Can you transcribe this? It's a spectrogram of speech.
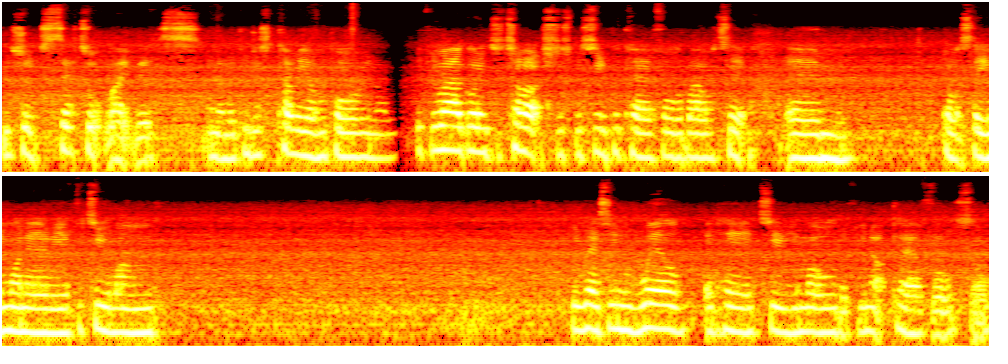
they should set up like this and then we can just carry on pouring on if you are going to torch, just be super careful about it. Um, don't stay in one area for too long. the resin will adhere to your mould if you're not careful so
